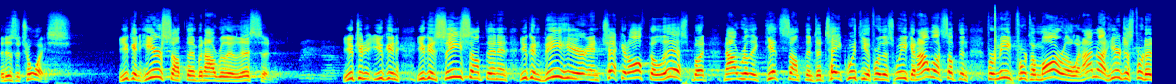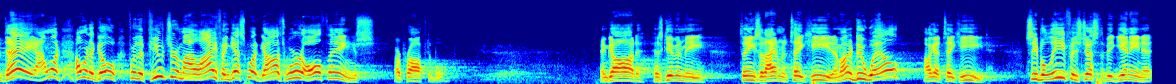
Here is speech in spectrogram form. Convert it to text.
It is a choice. You can hear something but not really listen. You can, you, can, you can see something and you can be here and check it off the list, but not really get something to take with you for this week. And I want something for me for tomorrow, and I'm not here just for today. I want, I want to go for the future of my life. And guess what? God's Word, all things are profitable. And God has given me things that I'm going to take heed. Am I going to do well? I got to take heed. See, belief is just the beginning.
